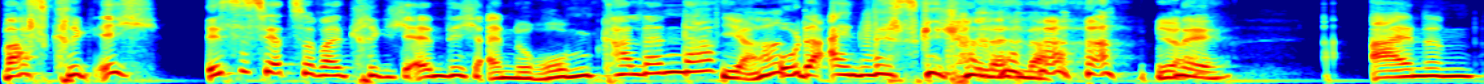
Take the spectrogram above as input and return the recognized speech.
Was krieg ich? Ist es jetzt soweit, kriege ich endlich einen Rumkalender Ja. oder einen Whisky-Kalender? Ja. Nee, einen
